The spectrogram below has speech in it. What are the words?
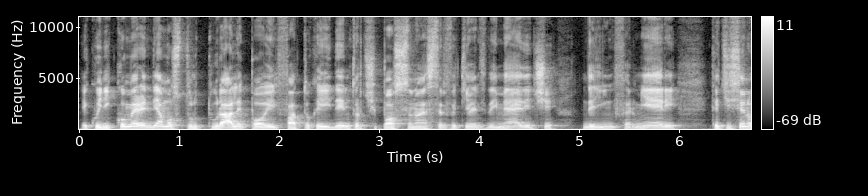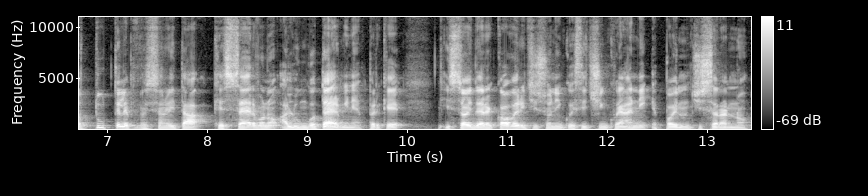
e quindi come rendiamo strutturale poi il fatto che lì dentro ci possano essere effettivamente dei medici, degli infermieri, che ci siano tutte le professionalità che servono a lungo termine, perché i soldi del recovery ci sono in questi 5 anni e poi non ci saranno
